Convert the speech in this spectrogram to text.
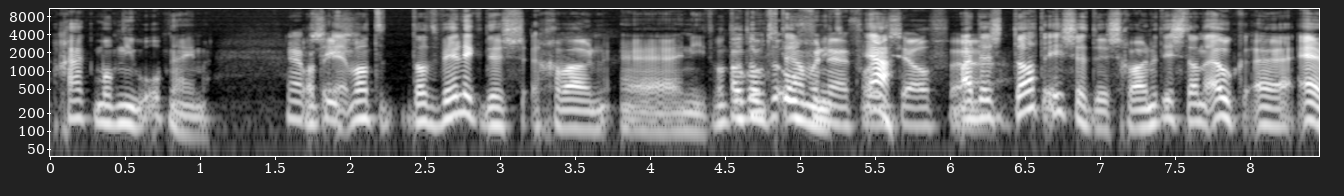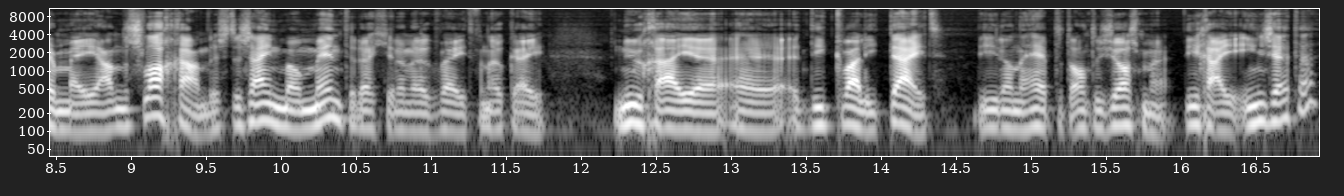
ga ik hem opnieuw opnemen. Ja, Want, eh, want dat wil ik dus gewoon eh, niet. Want Ook dat om hoeft helemaal niet. voor ja, jezelf. maar eh. dus dat is het dus gewoon. Het is dan ook eh ermee aan de slag gaan. Dus er zijn momenten dat je dan ook weet van oké, nu ga je die kwaliteit die je dan hebt, het enthousiasme, die ga je inzetten.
